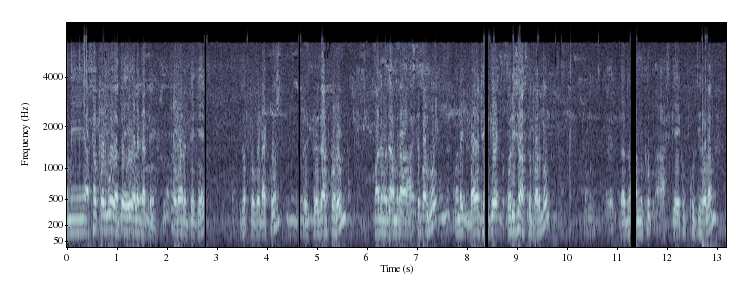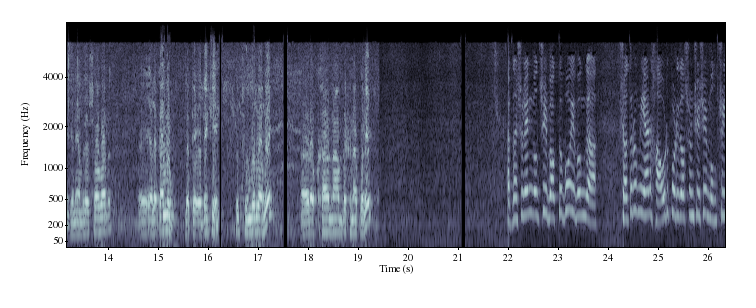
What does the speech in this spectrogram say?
আমি আশা করব যাতে এই এলাকাতে সবার থেকে যতটুকু রাখুন প্রিজার্ভ করুন। মাঝে মাঝে আমরা আসতে পারব অনেক বাইরে থেকে টরিস্টও আসতে পারব। তার জন্য আমি খুব আজকে খুব খুশি হলাম। এখানে আমাদের সবার এলাকার লোক যাতে এটাকে খুব সুন্দরভাবে আহ, রক্ষণাবেক্ষণা করে আপনারা শুনলেন মন্ত্রীর বক্তব্য এবং সতেরো মিয়ার হাওড় পরিদর্শন শেষে মন্ত্রী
